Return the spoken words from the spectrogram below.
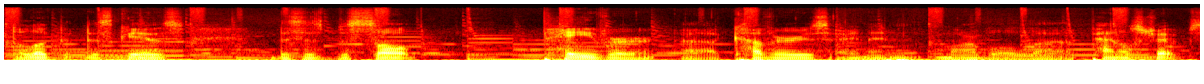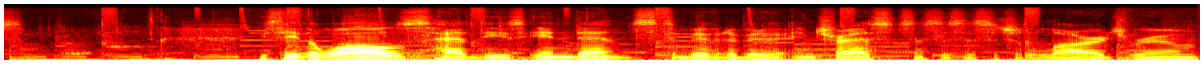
the look that this gives. This is basalt paver uh, covers and then marble uh, panel strips. You see the walls have these indents to give it a bit of interest since this is such a large room.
